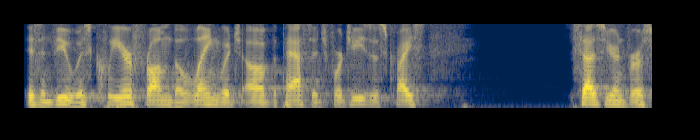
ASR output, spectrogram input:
is in view, is clear from the language of the passage. For Jesus Christ says here in verse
